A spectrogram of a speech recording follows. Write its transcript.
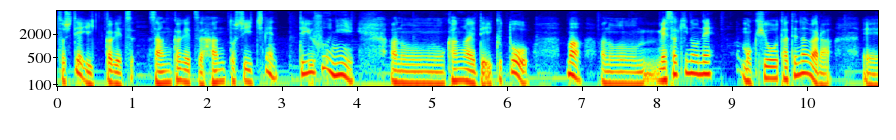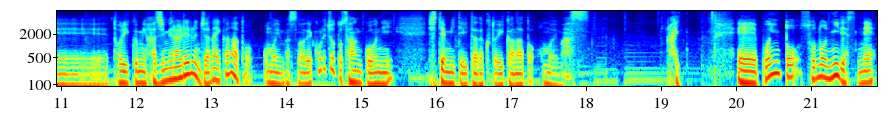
そして1ヶ月。3ヶ月半年1年。っていうふうに、あのー、考えていくと、まあ、あのー、目先のね、目標を立てながら、えー、取り組み始められるんじゃないかなと思いますので、これちょっと参考にしてみていただくといいかなと思います。はい。えー、ポイントその2ですね。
